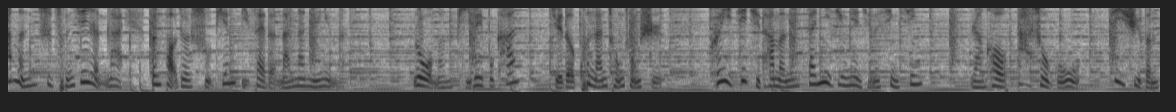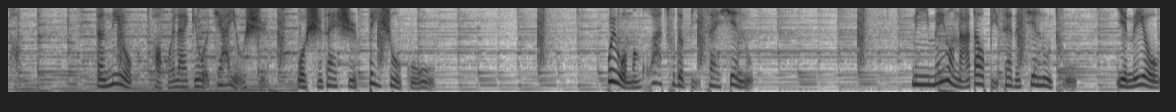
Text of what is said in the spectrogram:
他们是存心忍耐奔跑着属天比赛的男男女女们。若我们疲惫不堪，觉得困难重重时，可以记起他们在逆境面前的信心，然后大受鼓舞，继续奔跑。等 Neil 跑回来给我加油时，我实在是备受鼓舞。为我们画出的比赛线路，你没有拿到比赛的线路图，也没有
